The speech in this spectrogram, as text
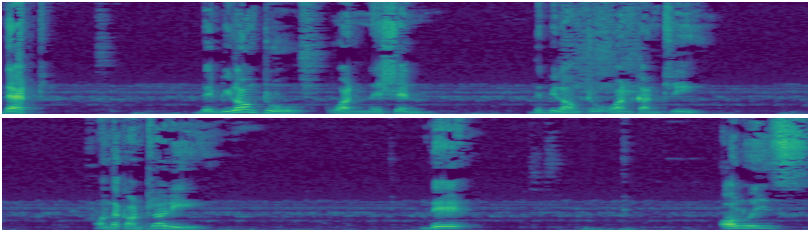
that they belong to one nation, they belong to one country. On the contrary, they always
